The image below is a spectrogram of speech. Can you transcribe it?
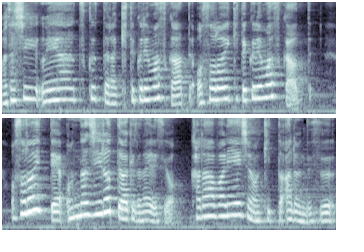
私ウェア作ったら着てくれますか？って。お揃い着てくれますか？って。お揃いって同じ色ってわけじゃないですよ。カラーバリエーションはきっとあるんです。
